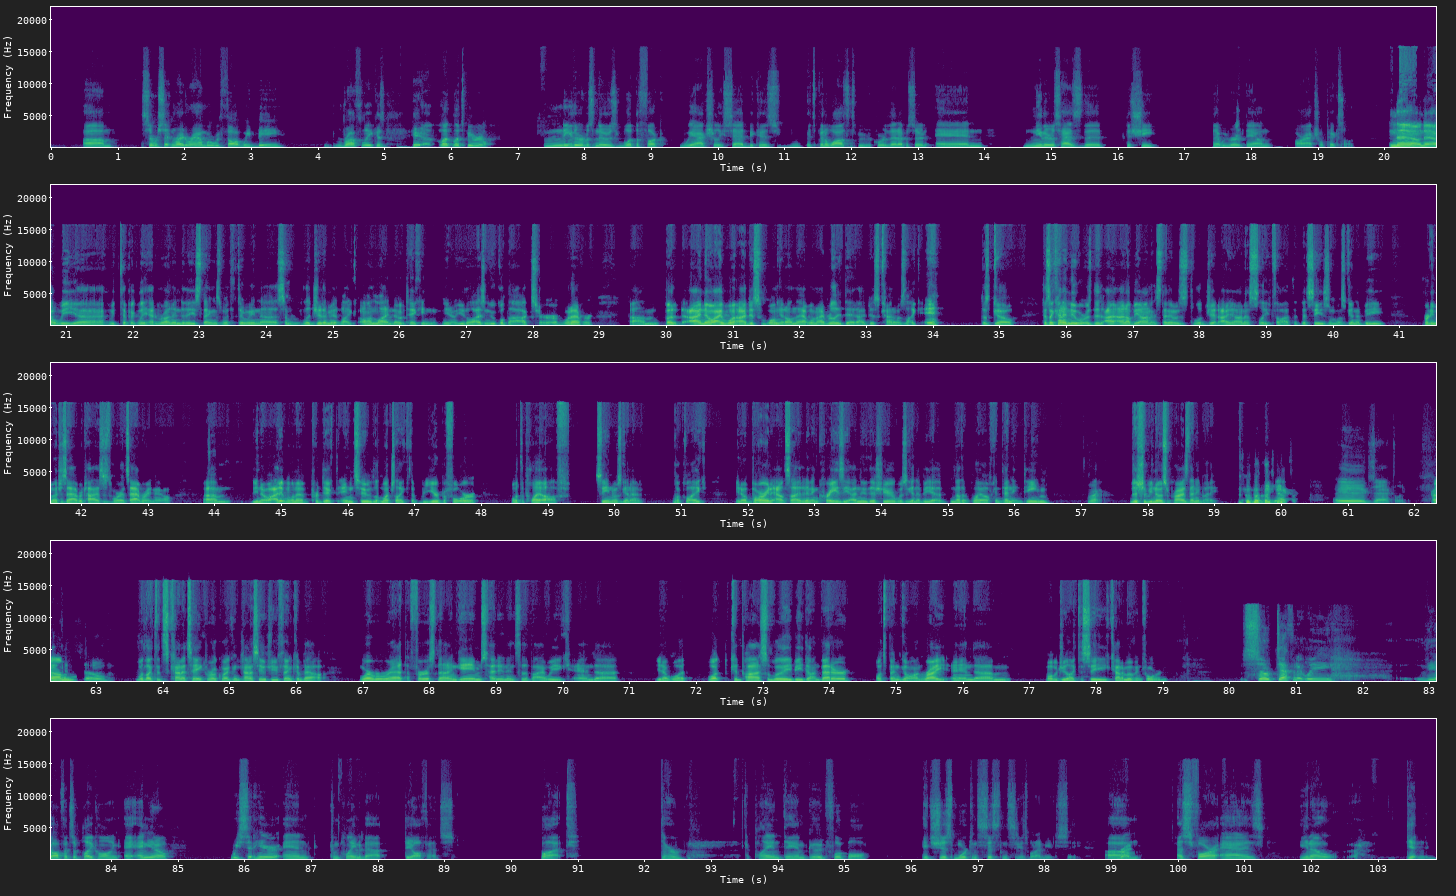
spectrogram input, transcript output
um, so we're sitting right around where we thought we'd be, roughly. Because here, uh, let, let's be real. Neither of us knows what the fuck we actually said because it's been a while since we recorded that episode, and neither of us has the the sheet that we wrote down our actual picks on. no, no, we uh, we typically had run into these things with doing uh, some legitimate like online note taking, you know, utilizing Google Docs or, or whatever. Um, but I know I I just wung it on that one. I really did. I just kind of was like, eh, just go. Because I kind of knew it was. The, I, and I'll be honest, and it was legit. I honestly thought that this season was going to be pretty much as advertised as where it's at right now. Um, you know, I didn't want to predict into much like the year before what the playoff scene was going to look like. You know, barring outside anything crazy, I knew this year was going to be a, another playoff contending team. Right. This should be no surprise to anybody. Exactly. exactly. Um, And so would like to kind of take real quick and kind of see what you think about where we're at the first nine games heading into the bye week and uh you know what what could possibly be done better what's been going right and um what would you like to see kind of moving forward? So definitely the offensive play calling, and, and, you know, we sit here and complain about the offense, but they're, they're playing damn good football. It's just more consistency is what I need to see. Um, Right. As far as you know, getting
